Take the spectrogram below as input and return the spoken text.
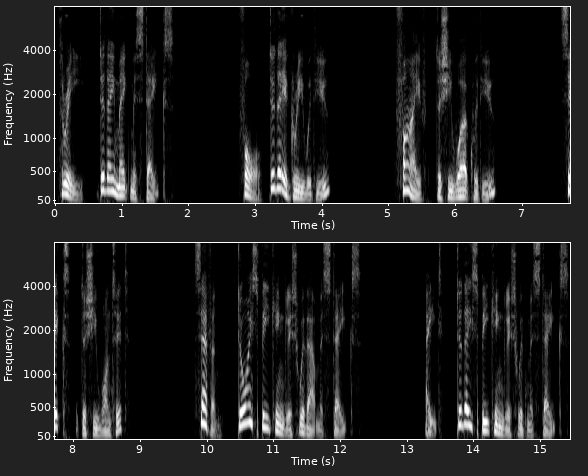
Three. Do they make mistakes? Four. Do they agree with you? Five. Does she work with you? Six. Does she want it? Seven. Do I speak English without mistakes? Eight. Do they speak English with mistakes?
